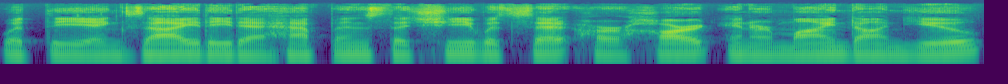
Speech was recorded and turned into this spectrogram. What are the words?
with the anxiety that happens, that she would set her heart and her mind on you.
